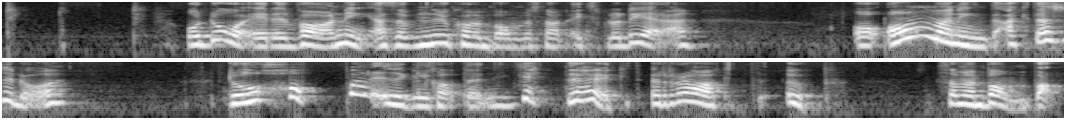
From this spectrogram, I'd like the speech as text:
tick. Och då är det varning. Alltså nu kommer bomben snart explodera. Och om man inte aktar sig då då hoppar igelkotten jättehögt rakt upp som en bomb. Bara,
